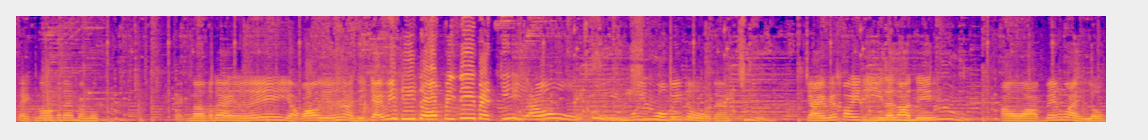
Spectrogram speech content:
แตกนอกก็ได้มาลูกแตกนอกก็ได้เอ้ยอย่าว่าเยอะหน่อยดีใจไม่ดีโดดไปดีเบ็ดยี่เอาโอ้ยพวกไม่โดดนะใจไม่ค่อยดีแล้วตอนนี้ เอาอะแม่งไหลลง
